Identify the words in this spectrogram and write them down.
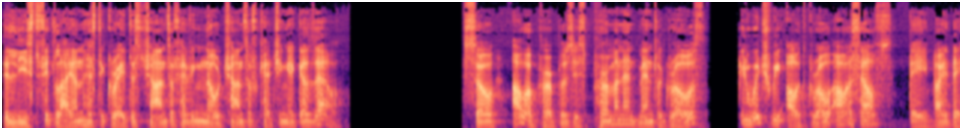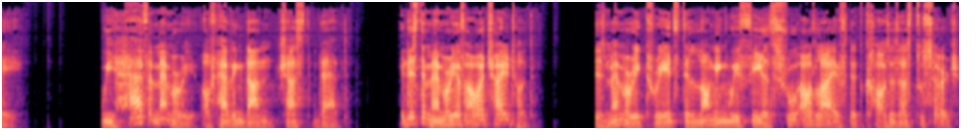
the least fit lion has the greatest chance of having no chance of catching a gazelle. So, our purpose is permanent mental growth in which we outgrow ourselves day by day. We have a memory of having done just that. It is the memory of our childhood. This memory creates the longing we feel throughout life that causes us to search.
